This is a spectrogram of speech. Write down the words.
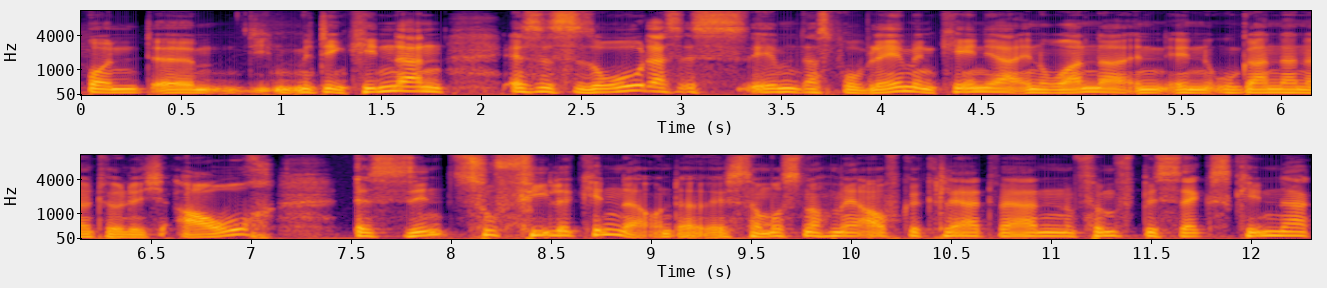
Und ähm, die, mit den Kindern ist es so, das ist eben das Problem in Kenia, in Ruanda, in, in Uganda natürlich auch. Es sind zu viele Kinder unterwegs. Da muss noch mehr aufgeklärt werden. Fünf bis sechs Kinder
